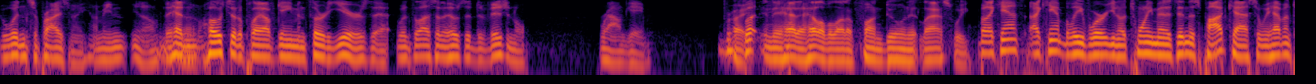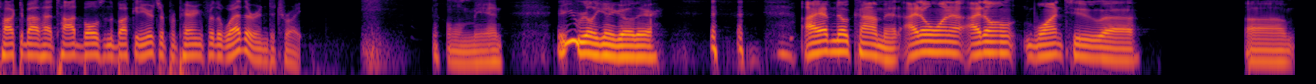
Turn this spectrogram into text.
It wouldn't surprise me. I mean, you know, they hadn't hosted a playoff game in 30 years. That when's the last time they hosted a divisional round game? Right, but, and they had a hell of a lot of fun doing it last week. But I can't, I can't believe we're you know 20 minutes in this podcast and we haven't talked about how Todd Bowles and the Buccaneers are preparing for the weather in Detroit. Oh man, are you really going to go there? I have no comment. I don't want to. I don't want to. Uh, um,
